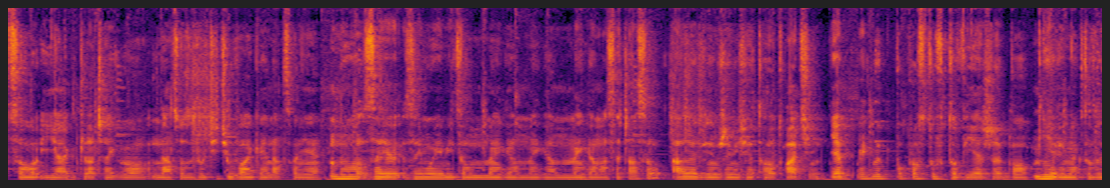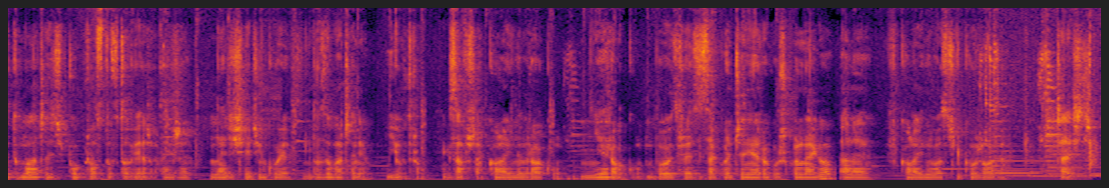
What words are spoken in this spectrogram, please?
co i jak, dlaczego, na co zwrócić uwagę, na co nie. No, zaj- zajmuje mi to mega, mega, mega masę czasu, ale wiem, że mi się to opłaci. Ja jakby po prostu w to wierzę, bo nie wiem jak to wytłumaczyć, po prostu w to wierzę. Także na dzisiaj dziękuję. Do zobaczenia jutro, jak zawsze, w kolejnym roku. Nie roku, bo jutro jest zakończenie roku szkolnego, ale w kolejnym odcinku vloga. Cześć!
